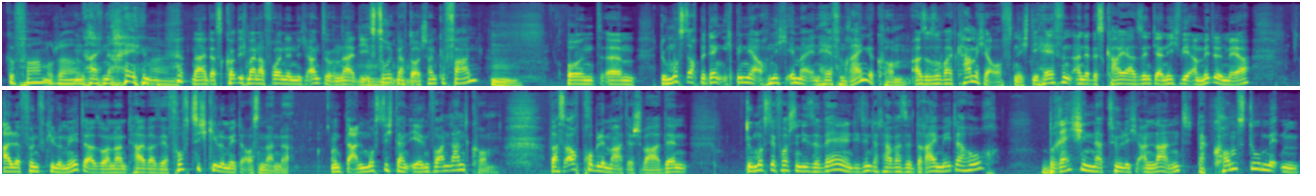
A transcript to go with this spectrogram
nachgefahren oder? Nein, nein, nein, das konnte ich meiner Freundin nicht antun. Nein, die ist zurück nach Deutschland gefahren. Und ähm, du musst auch bedenken, ich bin ja auch nicht immer in Häfen reingekommen. Also so weit kam ich ja oft nicht. Die Häfen an der Biskaya sind ja nicht wie am Mittelmeer alle fünf Kilometer, sondern teilweise ja 50 Kilometer auseinander. Und dann musste ich dann irgendwo an Land kommen. Was auch problematisch war, denn du musst dir vorstellen, diese Wellen, die sind ja teilweise drei Meter hoch, brechen natürlich an Land. Da kommst du mit einem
